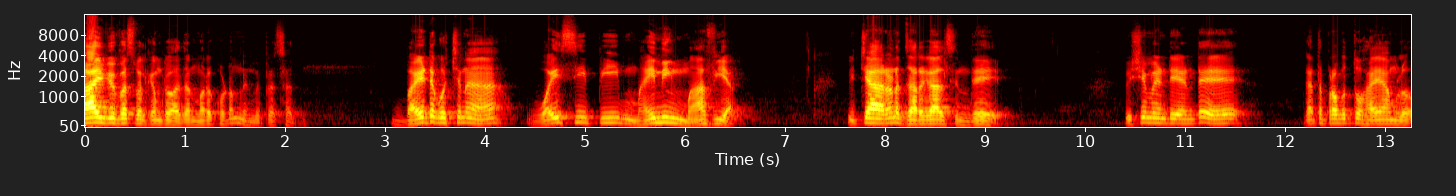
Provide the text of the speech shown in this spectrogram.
Hi viewers welcome to అదన్ మరొకటం నేను మీ ప్రసాద్. బయటకు వచ్చిన వైసీపీ మైనింగ్ మాఫియా విచారణ జరగాల్సిందే. విషయం ఏంటి అంటే గత ప్రభుత్వ హయాంలో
